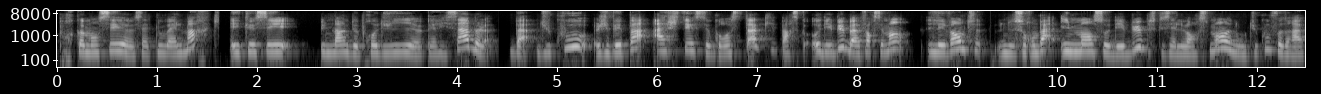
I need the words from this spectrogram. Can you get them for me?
pour commencer cette nouvelle marque, et que c'est une marque de produits euh, périssables, bah du coup, je vais pas acheter ce gros stock parce qu'au début, bah forcément, les ventes ne seront pas immenses au début puisque c'est le lancement, donc du coup, faudra,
